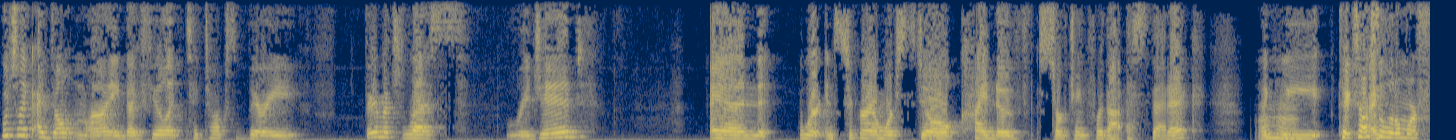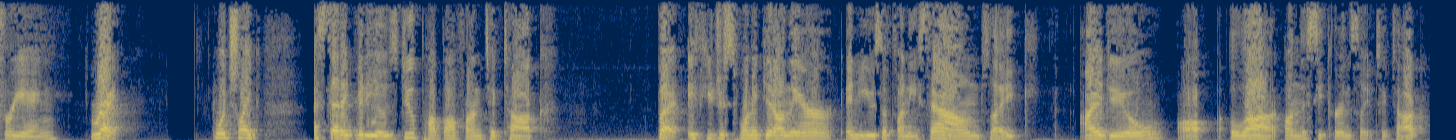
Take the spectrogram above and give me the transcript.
Which like I don't mind. I feel like TikTok's very very much less rigid and where Instagram we're still kind of searching for that aesthetic. Like we TikTok's I- a little more freeing. right. Which like aesthetic videos do pop off on TikTok. But if you just want to get on there and use a funny sound like I do a lot on the Seeker and Slate TikTok,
